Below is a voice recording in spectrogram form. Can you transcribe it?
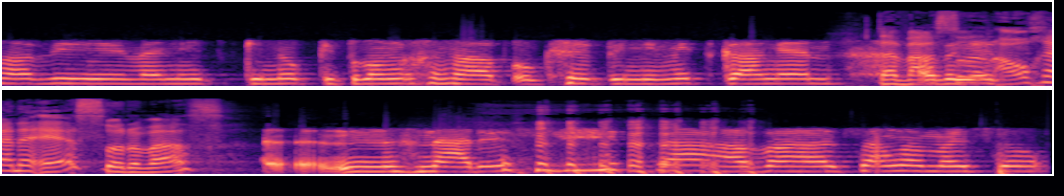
hab ich, wenn ich genug getrunken habe, okay, bin ich mitgegangen. Da warst aber du dann auch eine S, oder was? Äh, nein, das nicht, aber sagen wir mal so,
